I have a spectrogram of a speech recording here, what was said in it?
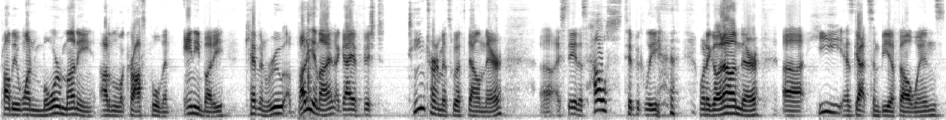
probably won more money out of the La Crosse pool than anybody. Kevin Rue, a buddy of mine, a guy I've fished team tournaments with down there. Uh, I stay at his house typically when I go down there. Uh, he has got some BFL wins,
